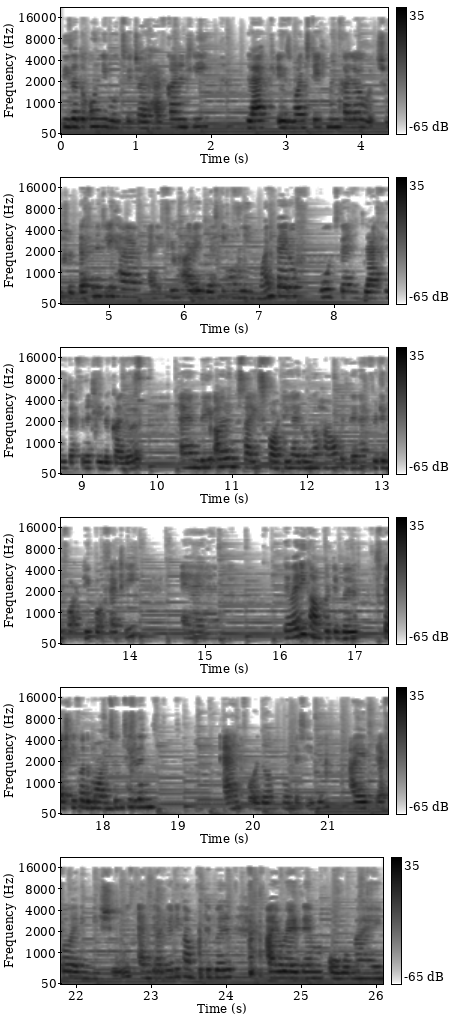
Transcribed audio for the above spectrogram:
these are the only boots which I have currently. Black is one statement color which you should definitely have. And if you are investing only in one pair of boots then black is definitely the color. And they are in the size 40 I don't know how but then I fit in 40 perfectly. And they're very comfortable especially for the monsoon season and for the winter season. I prefer wearing these shoes and they're really comfortable. I wear them over my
